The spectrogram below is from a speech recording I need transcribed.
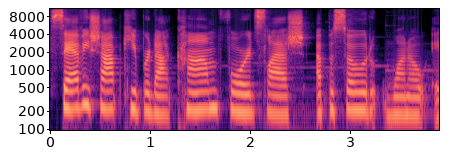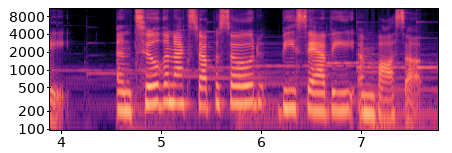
savvyshopkeeper.com forward slash episode 108. Until the next episode, be savvy and boss up.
